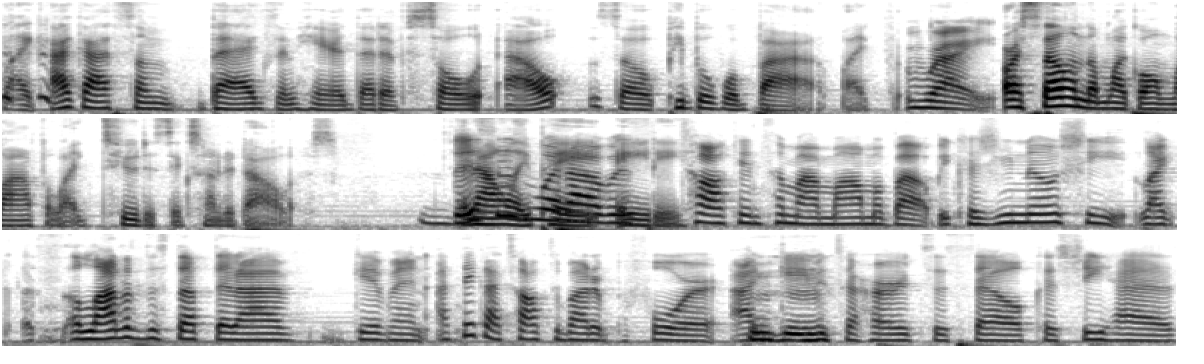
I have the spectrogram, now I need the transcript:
like I got some bags in here that have sold out, so people will buy like right. are selling them like online for like two to six hundred dollars. This I is what paid I was 80. talking to my mom about because you know she like a lot of the stuff that I've given. I think I talked about it before. I gave Mm-hmm. it to her to sell because she has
